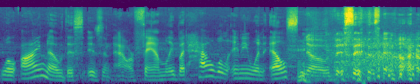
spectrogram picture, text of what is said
well, I know this isn't our family, but how will anyone else know this isn't our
